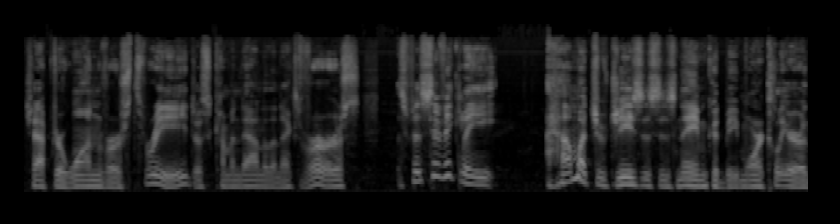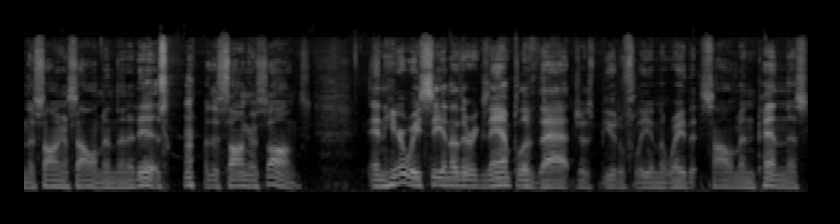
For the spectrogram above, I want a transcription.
chapter 1, verse 3, just coming down to the next verse, specifically how much of Jesus' name could be more clear in the Song of Solomon than it is or the Song of Songs? And here we see another example of that just beautifully in the way that Solomon penned this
